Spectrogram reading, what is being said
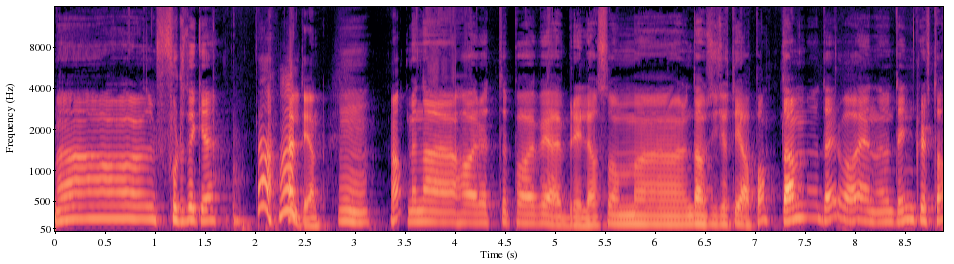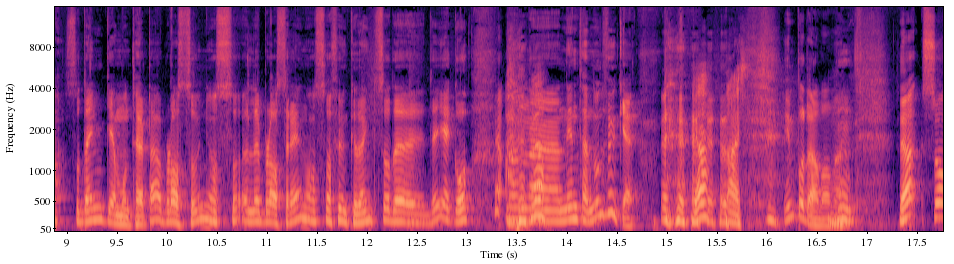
Men fortsatt ikke. ja heldig igjen. Men jeg har et par VR-briller som eh, de som kjøpte i Japan. Dem, der var en, den drifta, så den demonterte jeg. Og så- eller blåsrein, og så funker den. Så det, det gikk òg. Men ja. Nintendoen funker. Ja, nice. Imponerende. Ja, så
